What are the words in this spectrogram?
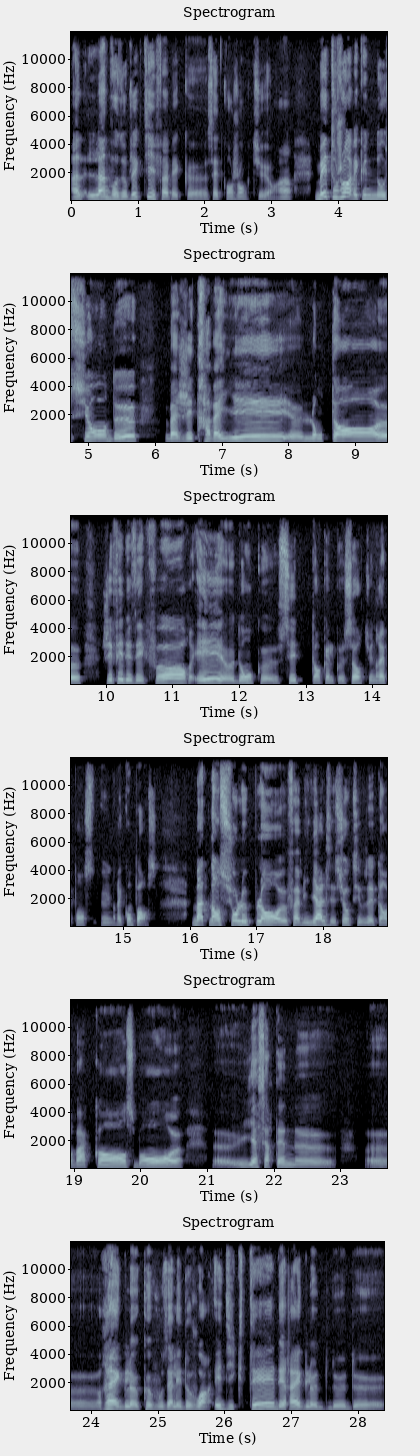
l'un de vos objectifs avec cette conjoncture, hein. mais toujours avec une notion de bah, j'ai travaillé longtemps, j'ai fait des efforts et donc c'est en quelque sorte une, réponse, une récompense. Maintenant sur le plan euh, familial, c'est sûr que si vous êtes en vacances, bon, euh, euh, il y a certaines règles que vous allez devoir édicter, des règles de,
